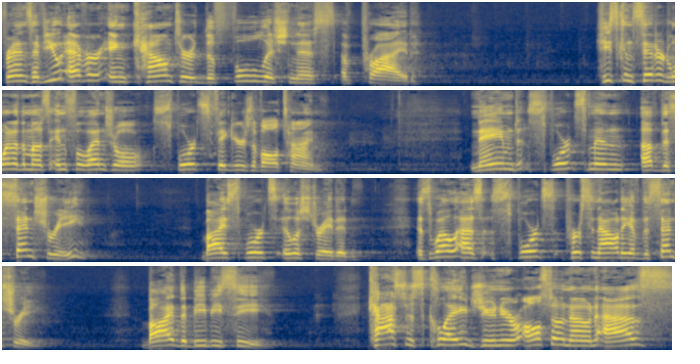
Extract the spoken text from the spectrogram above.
Friends, have you ever encountered the foolishness of pride? He's considered one of the most influential sports figures of all time. named Sportsman of the Century by Sports Illustrated, as well as Sports Personality of the Century by the BBC. Cassius Clay Jr., also known as,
